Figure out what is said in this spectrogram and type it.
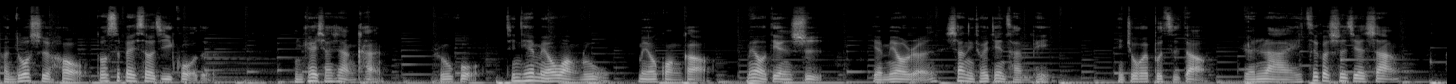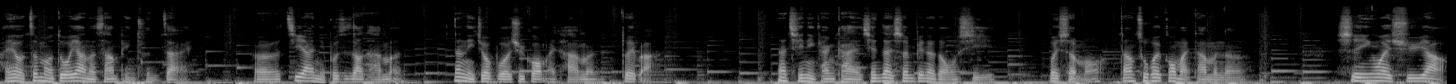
很多时候都是被设计过的。你可以想想看，如果今天没有网络、没有广告、没有电视，也没有人向你推荐产品，你就会不知道，原来这个世界上。还有这么多样的商品存在，而既然你不知道它们，那你就不会去购买它们，对吧？那请你看看现在身边的东西，为什么当初会购买它们呢？是因为需要，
